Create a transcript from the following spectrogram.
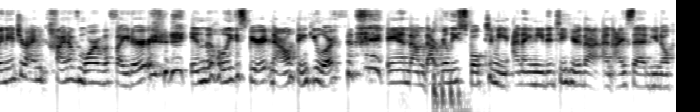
by nature, I'm kind of more of a fighter in the Holy Spirit now. Thank you, Lord. and um, that really spoke to me. And I needed to hear that. And I said, you know,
